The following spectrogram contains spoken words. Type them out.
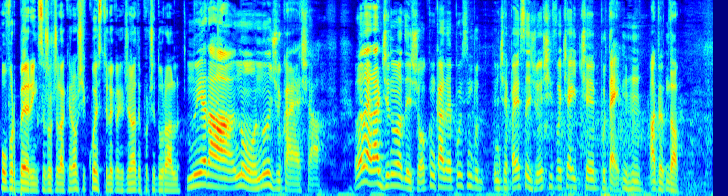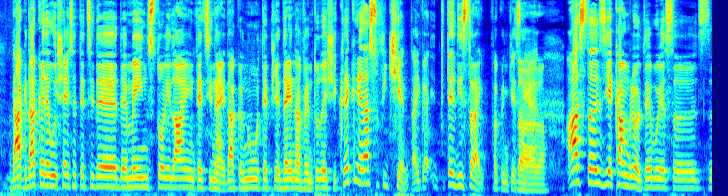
overbearing să joci la că erau și quest-urile, cred că generate procedural. Nu era, nu, nu jucai așa. Ăla era genul ăla de joc în care pur și simplu începeai să joci și făceai ce puteai. Mhm. Atât. Da. Dacă, dacă reușeai să te ții de, de main storyline, te țineai. Dacă nu, te pierdeai în aventură și cred că era suficient. Adică te distrai făcând chestia Da, aia. da. Astăzi e cam greu, trebuie să să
